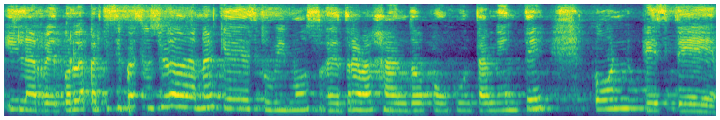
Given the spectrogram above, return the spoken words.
y la Red por la Participación Ciudadana que estuvimos eh, trabajando conjuntamente con este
